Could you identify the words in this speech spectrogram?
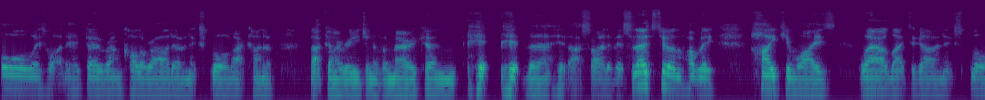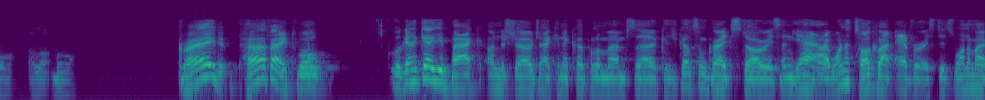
always wanted to go around Colorado and explore that kind of that kind of region of America and hit hit the hit that side of it. So those two are probably hiking wise where I'd like to go and explore a lot more. Great, perfect. Well, we're going to get you back on the show, Jack, in a couple of months though, because you've got some great stories. And yeah, I want to talk about Everest. It's one of my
